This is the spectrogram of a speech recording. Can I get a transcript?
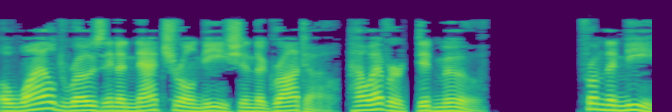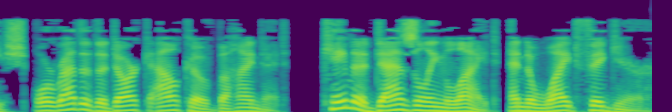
A wild rose in a natural niche in the grotto, however, did move. From the niche, or rather the dark alcove behind it, came a dazzling light, and a white figure.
